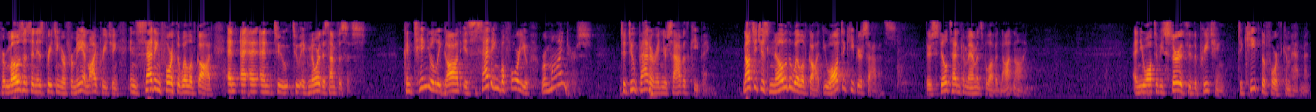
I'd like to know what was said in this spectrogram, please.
for Moses in his preaching or for me in my preaching in setting forth the will of God and, and, and to, to ignore this emphasis. Continually, God is setting before you reminders to do better in your Sabbath keeping. Not to just know the will of God. You ought to keep your Sabbaths. There's still Ten Commandments, beloved, not nine. And you ought to be stirred through the preaching to keep the fourth commandment.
